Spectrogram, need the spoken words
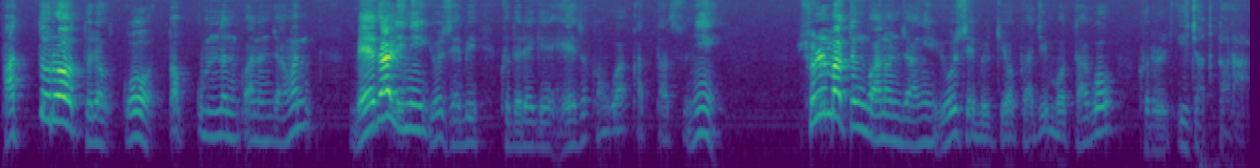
받들어 드렸고 떡 굽는 관원장은 매달리니 요셉이 그들에게 해석한 것과 같았으니 술 맡은 관원장이 요셉을 기억하지 못하고 그를 잊었더라.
